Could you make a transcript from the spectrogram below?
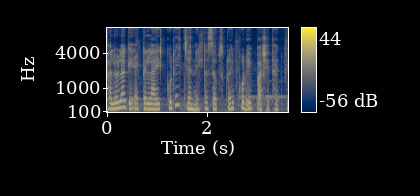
ভালো লাগে, একটা লাইক করে চ্যানেলটা সাবস্ক্রাইব করে পাশে থাকবে।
